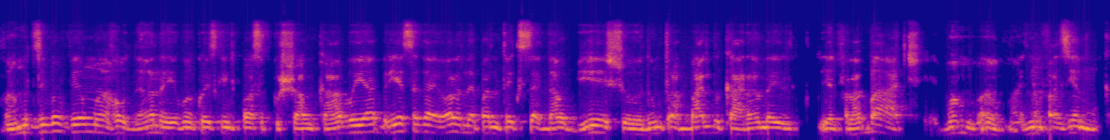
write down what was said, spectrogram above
vamos desenvolver uma rodana e alguma coisa que a gente possa puxar um cabo e abrir essa gaiola, né, para não ter que sedar o bicho, de um trabalho do caramba. E ele falava, bate, vamos, vamos, mas não fazia nunca.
